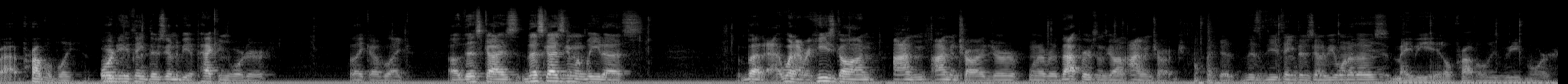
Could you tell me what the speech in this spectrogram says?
Uh, probably. Or do you think there's going to be a pecking order, like of like, oh, this guy's this guy's going to lead us, but whenever he's gone, I'm I'm in charge, or whenever that person's gone, I'm in charge. Like, uh, this, do you think there's going to be one of those? maybe it'll probably be more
